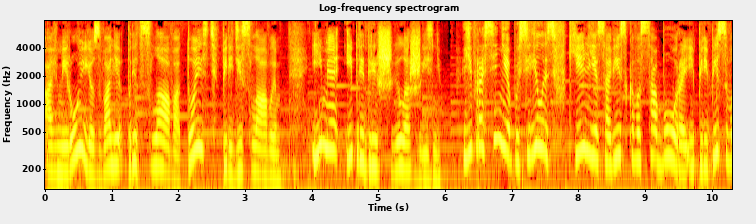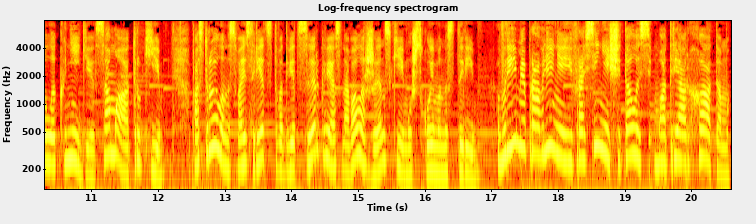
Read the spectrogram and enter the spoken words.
а в миру ее звали Предслава, то есть «Впереди славы». Имя и предрешила жизнь. Ефросиния поселилась в келье Савийского собора и переписывала книги сама от руки. Построила на свои средства две церкви, основала женский и мужской монастыри. Время правления Ефросинии считалось матриархатом.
